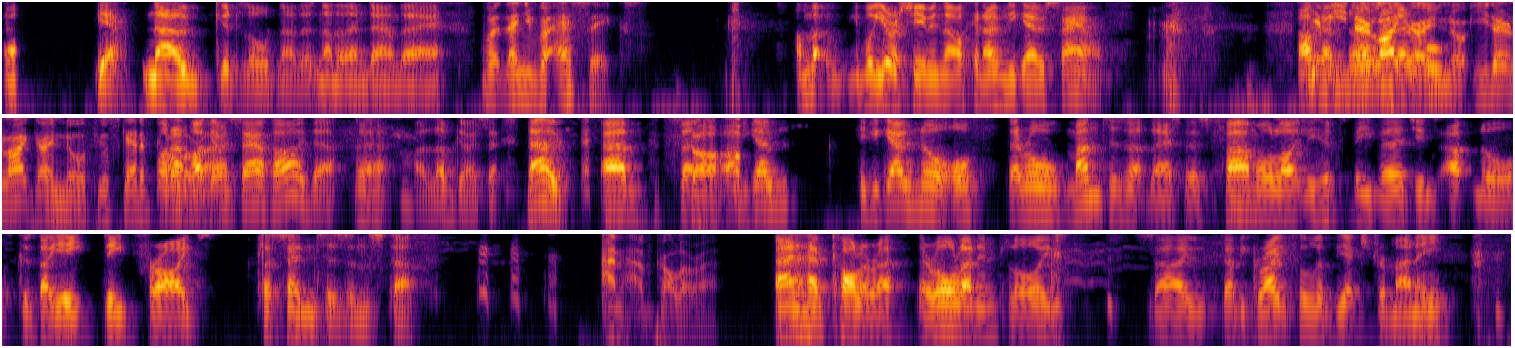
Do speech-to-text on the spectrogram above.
Yeah, no, good lord, no, there's none of them down there. But then you've got Essex. I'm not. Well, you're assuming that I can only go south. Yeah, but you north. don't like going all- north. You don't like going north. You're scared of Well, I don't like going south either. I love going south. No, um, Stop. If you go, if you go north, they're all munters up there, so there's far more likelihood to be virgins up north because they eat deep fried placentas and stuff and have cholera. and have cholera. They're all unemployed, so they'll be grateful of the extra money.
